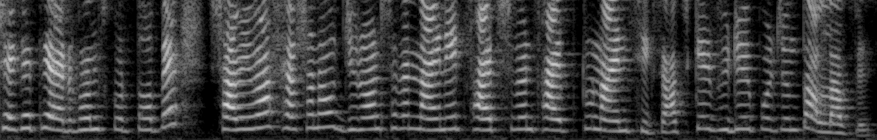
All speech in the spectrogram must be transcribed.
সেক্ষেত্রে অ্যাডভান্স করতে হবে। Shamima fashion house 017985755 five two nine six আজকের ভিডিও পর্যন্ত আল্লাহ হাফিজ।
